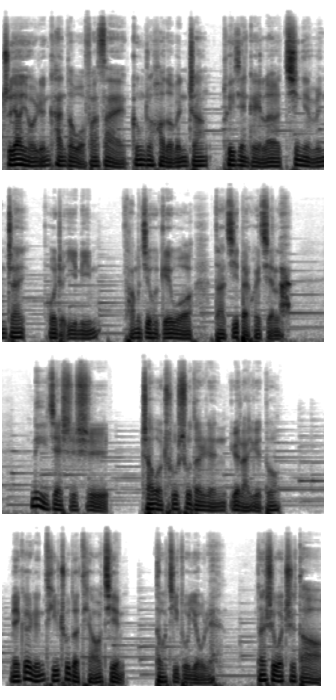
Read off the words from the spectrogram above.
只要有人看到我发在公众号的文章，推荐给了青年文摘或者意林，他们就会给我打几百块钱来。另一件事是，找我出书的人越来越多，每个人提出的条件都极度诱人，但是我知道。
